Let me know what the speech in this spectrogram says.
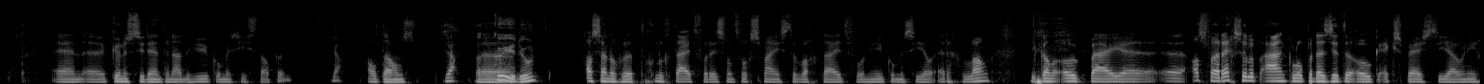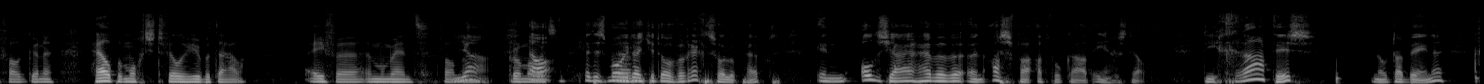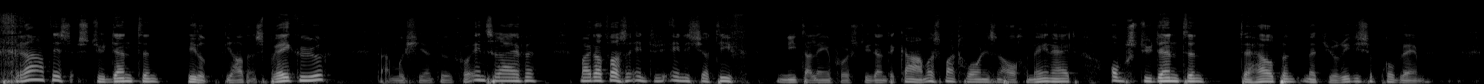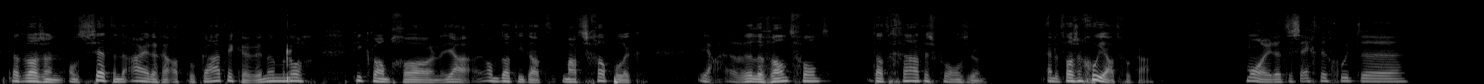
En uh, kunnen studenten naar de huurcommissie stappen. Ja. Althans. Ja, dat kun je doen. Als daar nog uh, genoeg tijd voor is. Want volgens mij is de wachttijd voor een huurcommissie heel erg lang. Je kan ook bij uh, ASFA rechtshulp aankloppen. Daar zitten ook experts die jou in ieder geval kunnen helpen. Mocht je te veel huur betalen. Even een moment van ja. promotie. Nou, het is mooi um, dat je het over rechtshulp hebt. In ons jaar hebben we een ASFA-advocaat ingesteld. Die gratis, nota bene, gratis studenten hielp. Die had een spreekuur. Daar moest je je natuurlijk voor inschrijven. Maar dat was een initiatief, niet alleen voor studentenkamers, maar gewoon in zijn algemeenheid, om studenten te helpen met juridische problemen. Dat was een ontzettende aardige advocaat, ik herinner me nog. Die kwam gewoon, ja, omdat hij dat maatschappelijk ja, relevant vond, dat gratis voor ons doen. En het was een goede advocaat. Mooi, dat is echt een, goed, uh,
